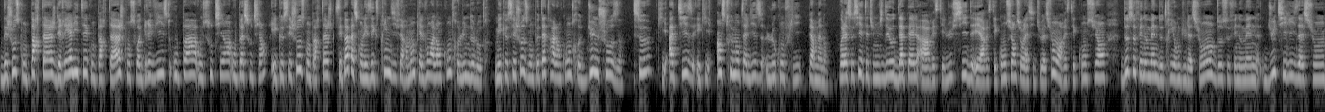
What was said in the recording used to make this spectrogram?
des choses qu'on partage, des réalités qu'on partage, qu'on soit gréviste ou pas, ou soutien ou pas soutien, et que ces choses qu'on partage, c'est pas parce qu'on les exprime différemment qu'elles vont à l'encontre l'une de l'autre, mais que ces choses vont peut-être à l'encontre d'une chose ceux qui attisent et qui instrumentalisent le conflit permanent. Voilà, ceci était une vidéo d'appel à rester lucide et à rester conscient sur la situation, à rester conscient de ce phénomène de triangulation, de ce phénomène d'utilisation,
